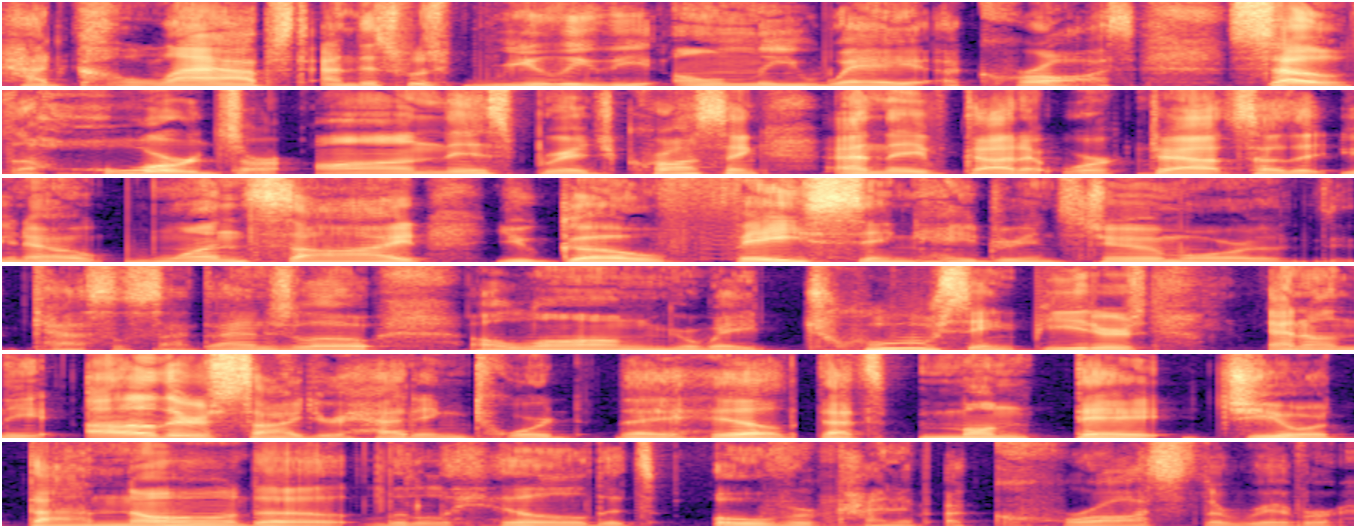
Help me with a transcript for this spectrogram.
had collapsed, and this was really the only way across. So the hordes are on this bridge crossing, and they've got it worked out so that, you know, one side you go facing Hadrian's tomb or Castle Sant'Angelo along your way to St. Peter's. And on the other side, you're heading toward the hill. That's Monte Giordano, the little hill that's over kind of across the river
